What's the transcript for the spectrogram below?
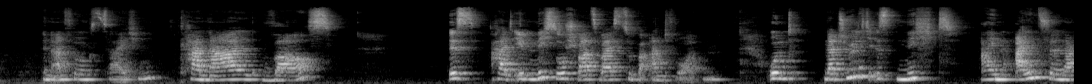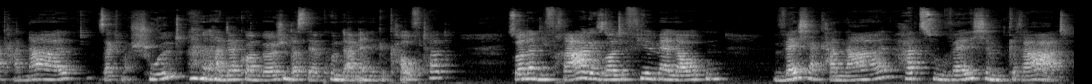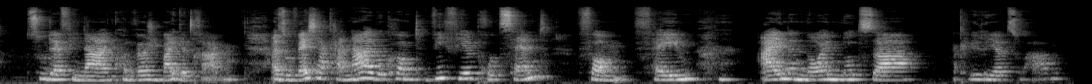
in Anführungszeichen, Kanal war's, ist halt eben nicht so schwarz-weiß zu beantworten. Und natürlich ist nicht ein einzelner Kanal, sag ich mal, schuld an der Conversion, dass der Kunde am Ende gekauft hat, sondern die Frage sollte vielmehr lauten, welcher Kanal hat zu welchem Grad zu der finalen Conversion beigetragen. Also welcher Kanal bekommt wie viel Prozent vom Fame, einen neuen Nutzer akquiriert zu haben.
